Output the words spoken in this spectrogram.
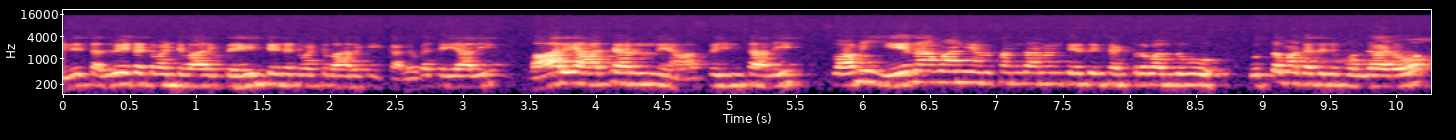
చదివేటటువంటి వారికి సేవించేటటువంటి వారికి కలుగ చేయాలి. వారి ఆచార్యుల్ని ఆశ్రయించాలి. స్వామి ఏ నామాన్ని అనుసంధానం చేసి చక్రబంధువు ఉత్తమ గతిని పొందాడో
